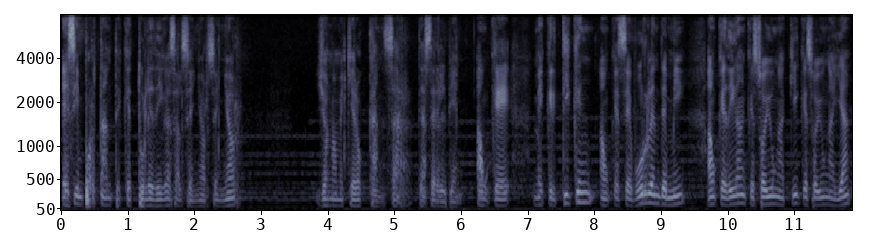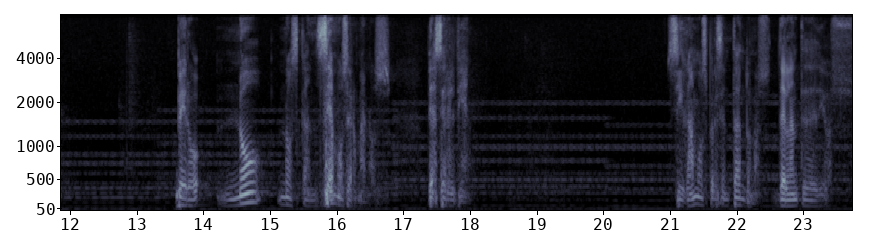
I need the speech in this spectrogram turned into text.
Es importante que tú le digas al Señor, Señor, yo no me quiero cansar de hacer el bien. Aunque me critiquen, aunque se burlen de mí, aunque digan que soy un aquí, que soy un allá. Pero no nos cansemos, hermanos, de hacer el bien sigamos presentándonos delante de Dios.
